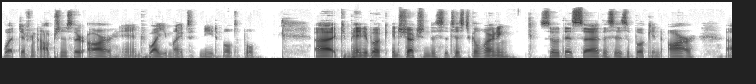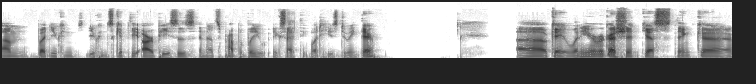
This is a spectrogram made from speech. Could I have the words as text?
what different options there are and why you might need multiple. companion book Introduction to Statistical Learning. So this this is a book in R. Um, but you can you can skip the R pieces, and that's probably exactly what he's doing there. Uh, okay, linear regression. Yes, think uh,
